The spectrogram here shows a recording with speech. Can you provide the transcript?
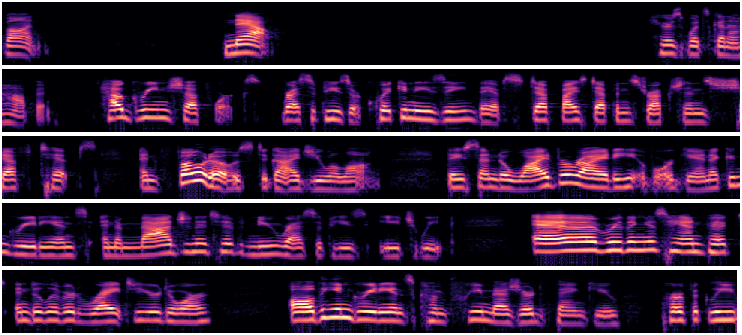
fun. Now, here's what's going to happen. How Green Chef works. Recipes are quick and easy. They have step by step instructions, chef tips, and photos to guide you along. They send a wide variety of organic ingredients and imaginative new recipes each week. Everything is handpicked and delivered right to your door. All the ingredients come pre measured, thank you, perfectly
